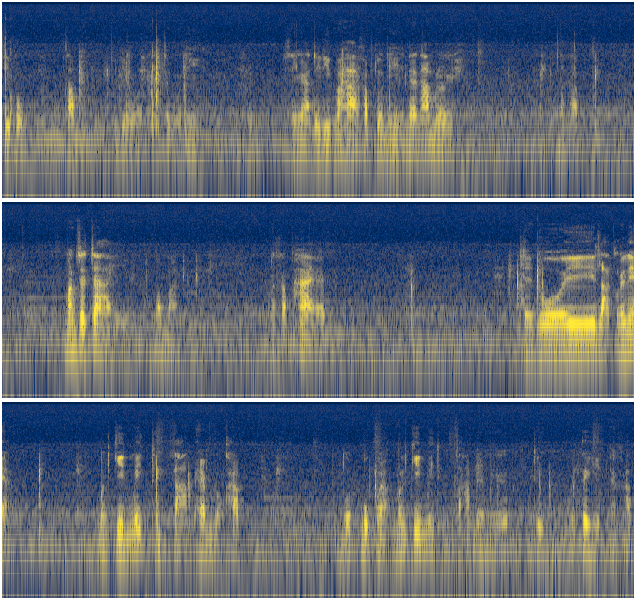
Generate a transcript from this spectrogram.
ที่ผมทำวิดีโอตัวนี้ใช้งานได้ดีมากครับตัวนี้แนะนำเลยนะครับ มันจะจ่ายประมาณนะครับ 5 แอมป์แต่โดยหลักแล้วเนี่ย มันกินไม่ถึง 3 แอมป์หรอกครับโน้ตบุ๊กอะมันกินไม่ถึง 3 แอมป์ไม่ถึงไม่เคยเห็นนะครับ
